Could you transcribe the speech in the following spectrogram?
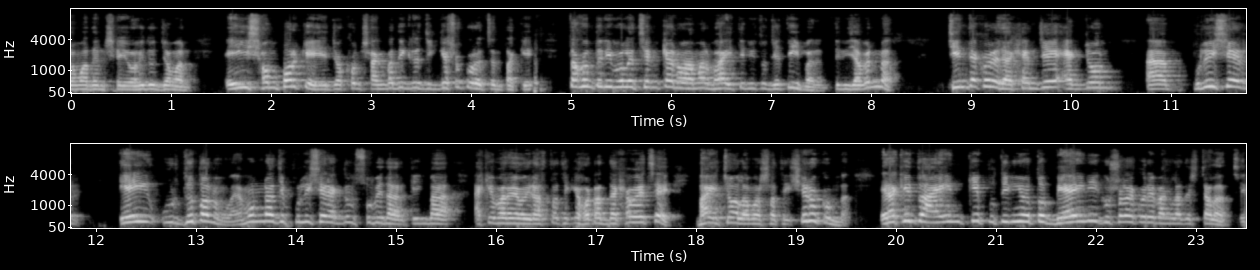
জমা দেন সেই ওহিদুজ্জামান এই সম্পর্কে যখন সাংবাদিকরা জিজ্ঞাসা করেছেন তাকে, তখন তিনি বলেছেন, কেন? আমার ভাই, তিনি তো যেতেই পারেন, তিনি যাবেন না? চিন্তা করে দেখেন যে একজন পুলিশের এই ঊর্ধ্বতন, এমন না যে পুলিশের একদম সুবেদার কিংবা একেবারে ওই রাস্তা থেকে হঠাৎ দেখা হয়েছে, ভাই, চল আমার সাথে। সেরকম না। এরা কিন্তু আইনকে প্রতিনিয়ত বেআইনি ঘোষণা করে বাংলাদেশ চালাচ্ছে।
